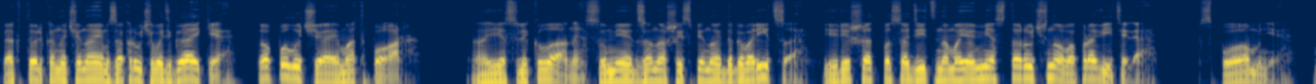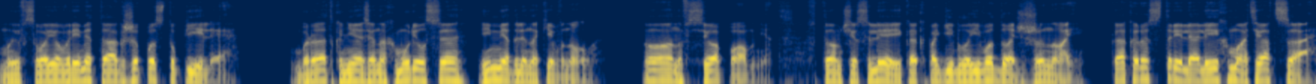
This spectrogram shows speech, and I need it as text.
Как только начинаем закручивать гайки, то получаем отпор. А если кланы сумеют за нашей спиной договориться и решат посадить на мое место ручного правителя, вспомни, мы в свое время так же поступили». Брат князя нахмурился и медленно кивнул. Он все помнит, в том числе и как погибла его дочь с женой, как расстреляли их мать и отца,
